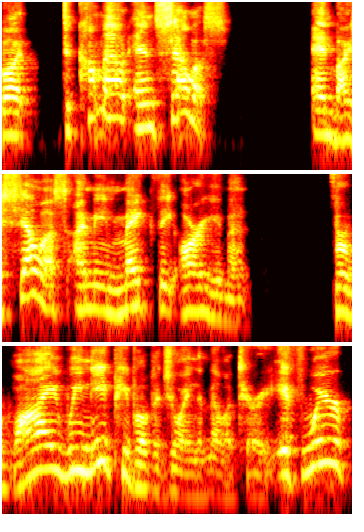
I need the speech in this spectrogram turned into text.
But to come out and sell us. And by sell us, I mean make the argument for why we need people to join the military. If we're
